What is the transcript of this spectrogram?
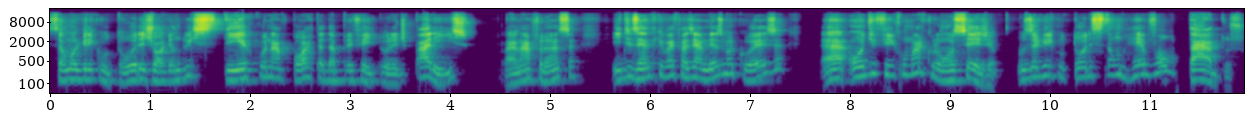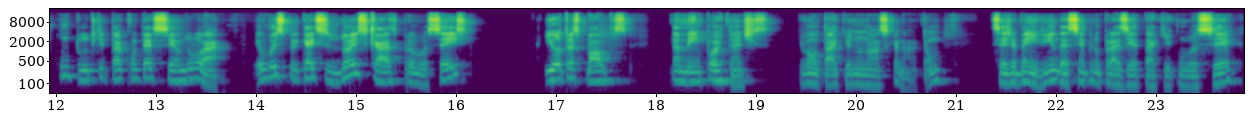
são agricultores jogando esterco na porta da prefeitura de Paris, lá na França, e dizendo que vai fazer a mesma coisa uh, onde fica o Macron. Ou seja, os agricultores estão revoltados com tudo que está acontecendo lá. Eu vou explicar esses dois casos para vocês e outras pautas também importantes que vão estar aqui no nosso canal. Então, seja bem-vindo, é sempre um prazer estar aqui com você.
